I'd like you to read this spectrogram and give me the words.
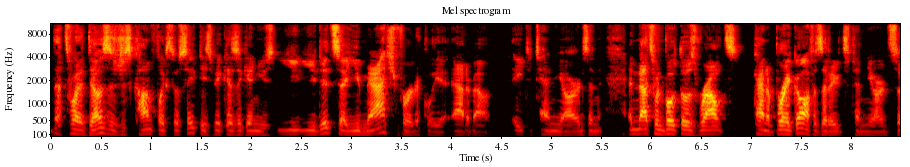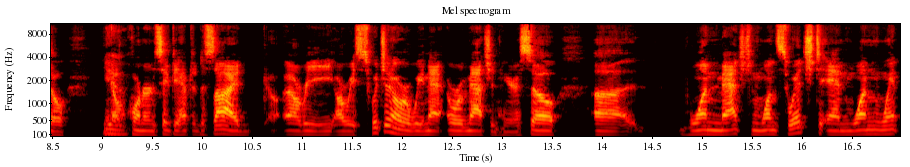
that's what it does is just conflicts those safeties because again, you, you, you did say you match vertically at about eight to 10 yards. And, and that's when both those routes kind of break off is at eight to 10 yards. So you yeah. know corner and safety have to decide are we are we switching or are we ma- or are we matching here so uh, one matched and one switched and one went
